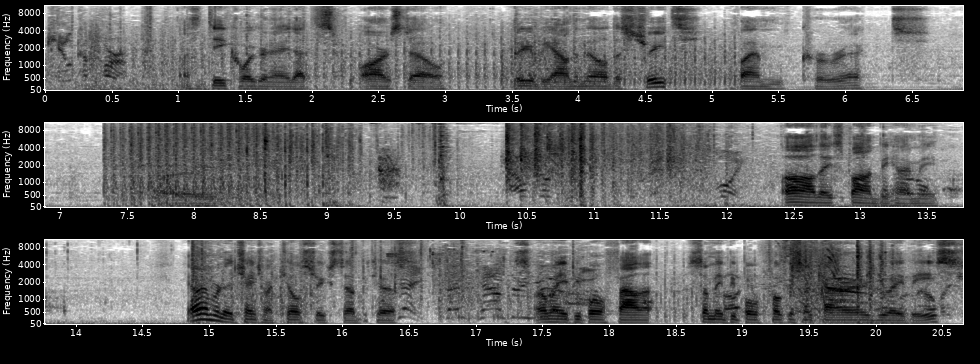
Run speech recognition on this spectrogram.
Kill confirmed. That's a decoy grenade, that's ours though. They're gonna be out in the middle of the street, if I'm correct. Counter ready to deploy. Oh, they spawned behind me. Yeah, I remember to change my kill streaks though because so many people found so many people focus on counter UAVs.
